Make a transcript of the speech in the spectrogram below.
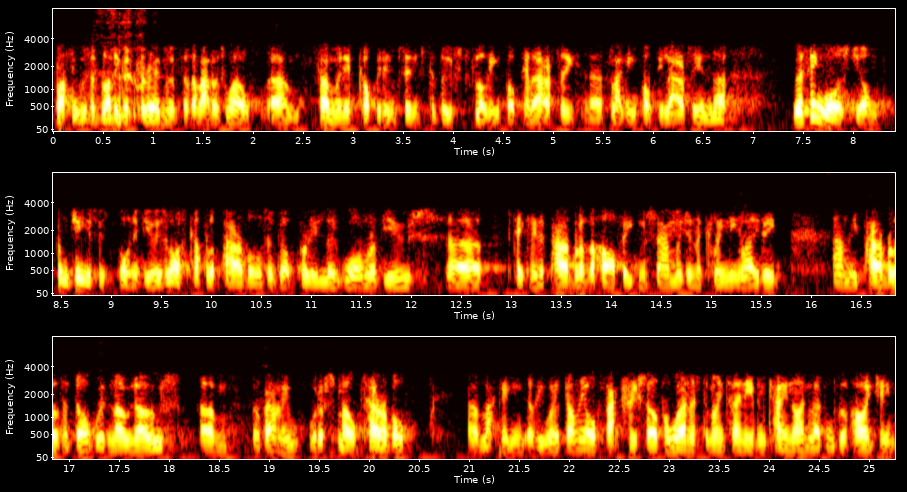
Plus, it was a bloody good career move for the lad as well. Um, so many have copied him since to boost flogging popularity, uh, flagging popularity. And uh, the thing was, John, from Jesus' point of view, his last couple of parables have got pretty lukewarm reviews, uh, particularly the parable of the half-eaten sandwich and the cleaning lady and the parable of the dog with no nose, um, apparently would have smelled terrible, uh, lacking, as he would have done, the olfactory self-awareness to maintain even canine levels of hygiene.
